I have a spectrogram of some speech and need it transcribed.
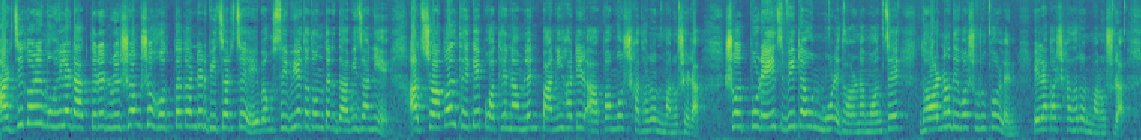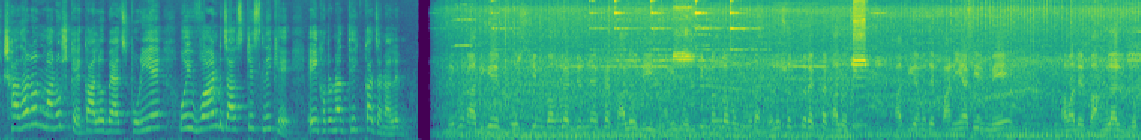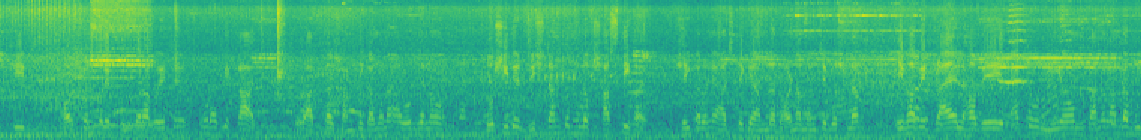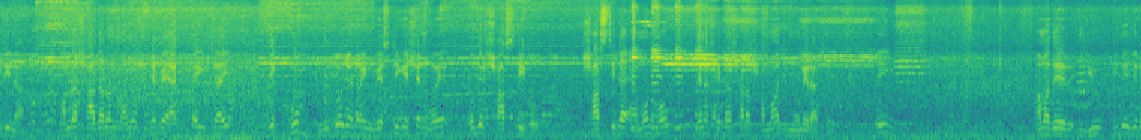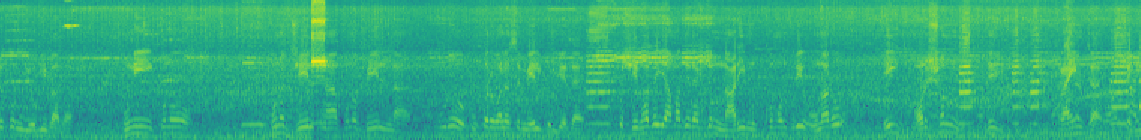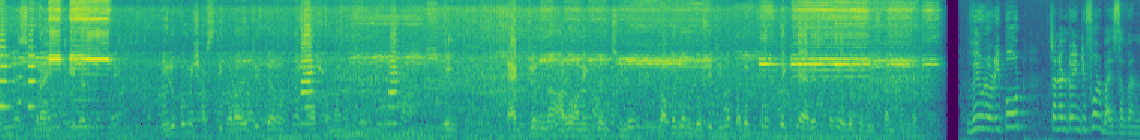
আরজি করে মহিলা ডাক্তারের নৃশংস হত্যাকাণ্ডের বিচার চেয়ে এবং সিবিআই তদন্তের দাবি জানিয়ে আজ সকাল থেকে পথে নামলেন পানিহাটির আপামর সাধারণ মানুষেরা। সোদপুর এইচ ভি টাউন মোড়ে ধর্ণা মঞ্চে ধর্ণা দেওয়া শুরু করলেন এলাকার সাধারণ মানুষরা। সাধারণ মানুষকে কালো ব্যাজ পরিয়ে উই ওয়ান্ট জাস্টিস লিখে এই ঘটনার ধিক্কা জানালেন। দেখুন, আজকে পশ্চিমবাংলার জন্য একটা কালো দিন। আমি পশ্চিমবাংলা বলব ওরা মনুষ্যত্বর একটা কালো দিন। আজকে আমাদের পানিহাটির মেয়ে আমাদের বাংলার লক্ষ্মীর ধর্ষণ করে খুন করা হয়েছে। ওর আজকে কাজ। ওর আত্মার শান্তি কামনা, আর ওর যেন দোষীদের দৃষ্টান্তমূলক শাস্তি হয়, সেই কারণে আজ থেকে আমরা ধর্ণা মঞ্চে বসলাম। এভাবে ট্রায়াল হবে, এত নিয়ম কানুন আমরা বুঝি না। আমরা সাধারণ মানুষ হিসেবে একটাই চাই যে খুব দ্রুত যেন ইনভেস্টিগেশন হয়ে ওদের শাস্তি হোক। শাস্তিটা এমন হোক যেন সেটা সারা সমাজ মনে রাখে। এই আমাদের ইউপিতে যেরকম যোগী বাবা, উনি কোনো কোনো জেল না, কোনো বেল না, পুরো উপরওয়ালা সে মেল করিয়ে দেয়। তো সেভাবেই আমাদের একজন নারী মুখ্যমন্ত্রী, ওনারও এই ধর্ষণ যে ক্রাইমটা, একটা হিংনাস ক্রাইম এটার জন্যে এরকমই শাস্তি করা উচিত যেন সারা সমাজ এর একজন না, আরও অনেকজন ছিল, যতজন দোষী ছিল, তাদের প্রত্যেককে অ্যারেস্ট করে ওদেরকে দৃষ্টান্ত bureau report channel twenty four by seven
